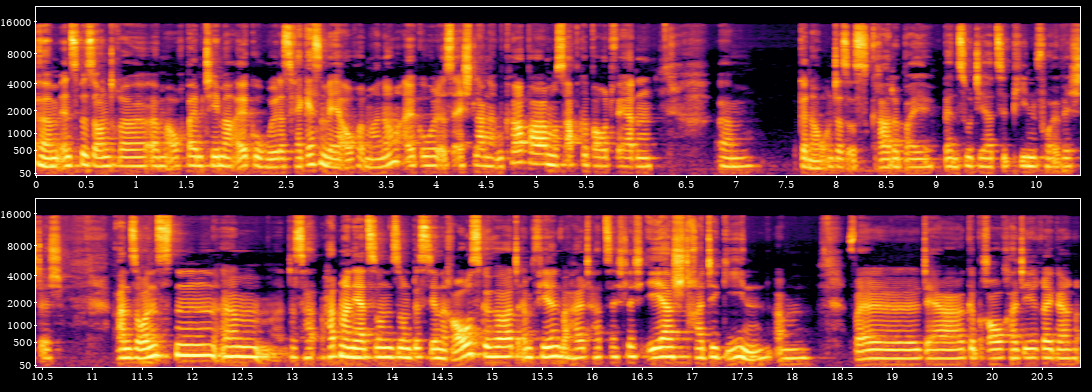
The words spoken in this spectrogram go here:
Ähm, insbesondere ähm, auch beim Thema Alkohol. Das vergessen wir ja auch immer. Ne? Alkohol ist echt lange im Körper, muss abgebaut werden. Ähm, genau, und das ist gerade bei Benzodiazepinen voll wichtig. Ansonsten, ähm, das hat, hat man jetzt so, so ein bisschen rausgehört, empfehlen wir halt tatsächlich eher Strategien, ähm, weil der Gebrauch halt die Rege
